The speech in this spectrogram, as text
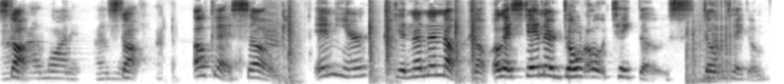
Stop. I, I want it. I want Stop. Okay, so in here, get no, no, no, no. Okay, stay in there. Don't oh, take those. Don't take them.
